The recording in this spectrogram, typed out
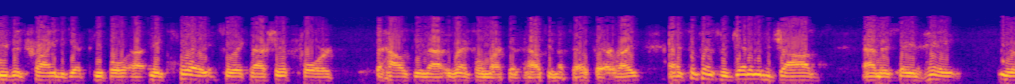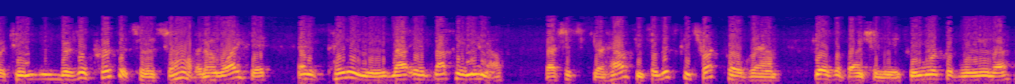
we've been trying to get people uh, employed so they can actually afford the housing, that rental market housing that's out there, right? And sometimes we get them into jobs and they're saying, hey, you know, to, there's no purpose to this job. I don't like it, and it's paying me not it's not paying me enough. That should secure housing. So this construct program fills a bunch of needs. We work with LiUNA,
